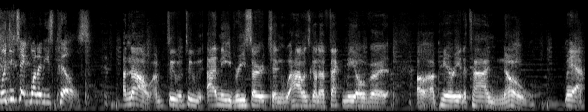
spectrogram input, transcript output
would you take one of these pills? Uh, no, I'm too too. I need research and how it's going to affect me over a, a period of time. No, Yeah.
